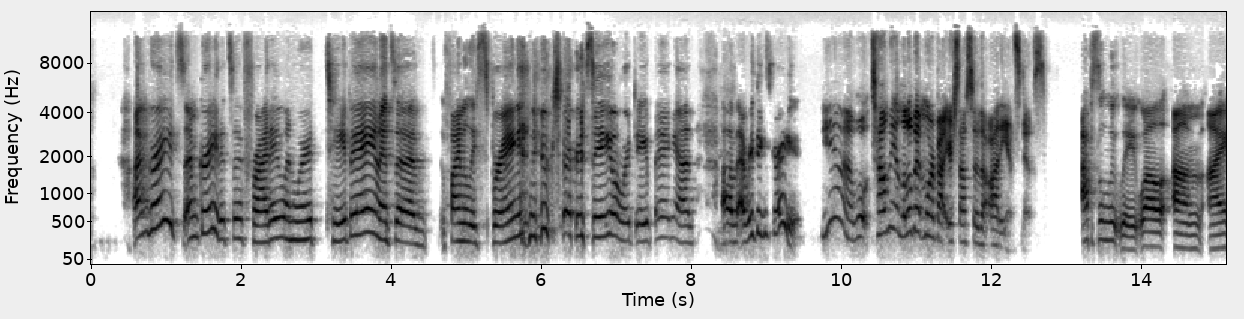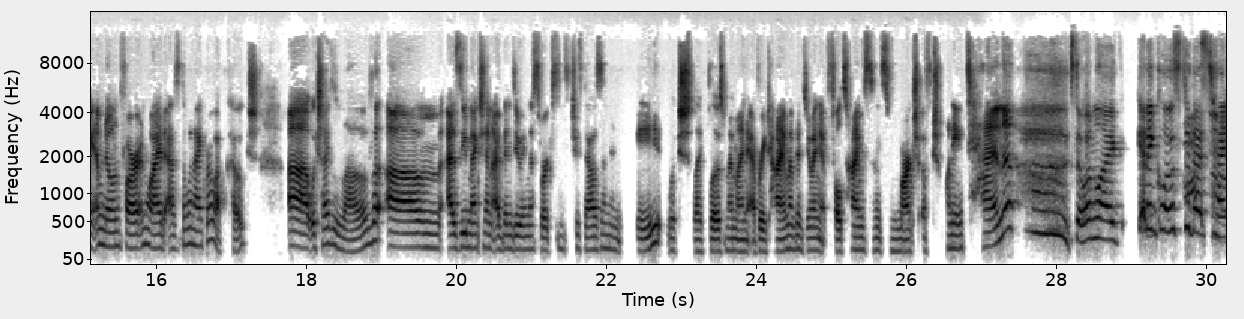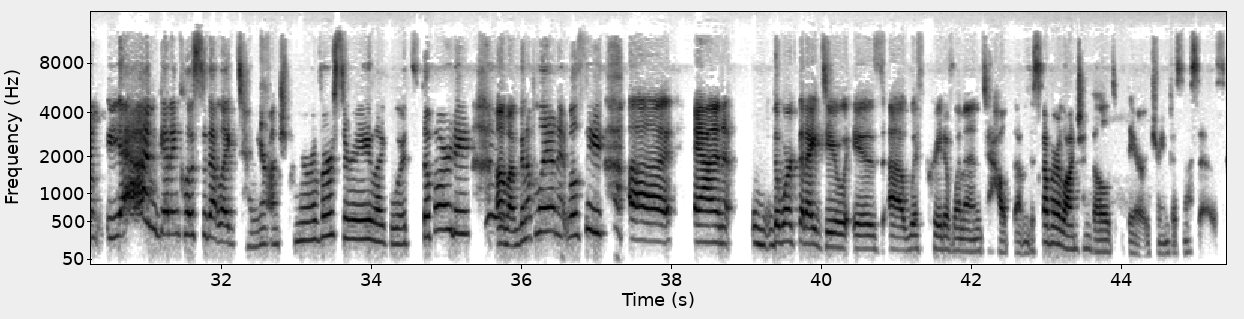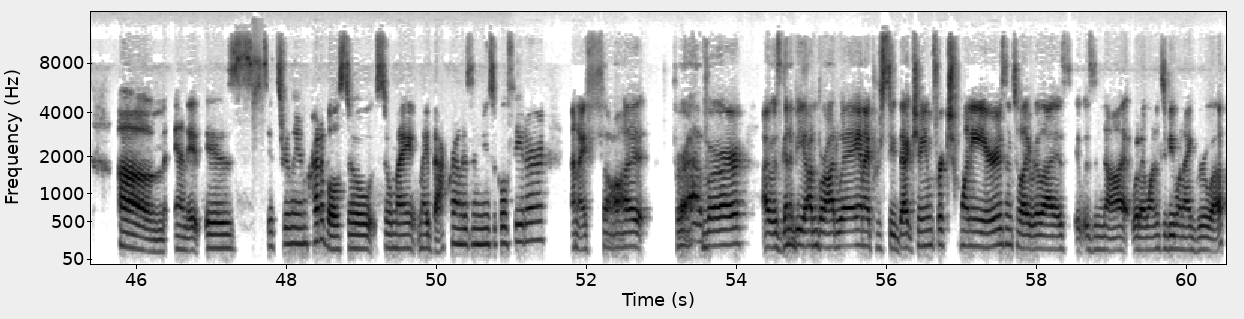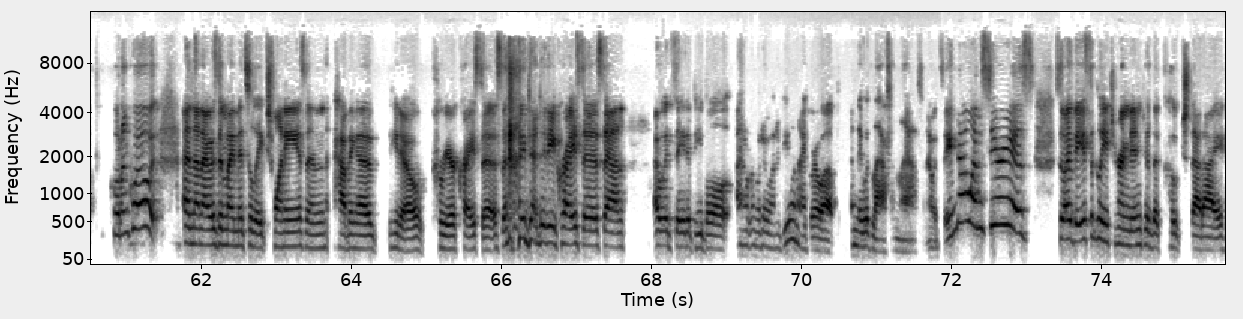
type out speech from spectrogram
I'm great. I'm great. It's a Friday when we're taping, and it's a finally spring in New Jersey when we're taping, and um, everything's great. Yeah. Well, tell me a little bit more about yourself so the audience knows. Absolutely. Well, um, I am known far and wide as the When I Grow Up coach, uh, which I love. Um, as you mentioned, I've been doing this work since 2008, which like blows my mind every time. I've been doing it full time since March of 2010. so I'm like getting close to awesome. that 10. Yeah, I'm getting close to that like 10 year entrepreneur anniversary. Like, what's the party? Um, I'm gonna plan it. We'll see. Uh, and the work that I do is uh, with creative women to help them discover, launch, and build their dream businesses. Um, and it is it's really incredible. So so my my background is in musical theater, and I thought forever I was going to be on Broadway, and I pursued that dream for 20 years until I realized it was not what I wanted to be when I grew up quote unquote. And then I was in my mid to late 20s and having a, you know, career crisis, an identity crisis. And I would say to people, I don't know what I want to be when I grow up. And they would laugh and laugh. And I would say, No, I'm serious. So I basically turned into the coach that I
